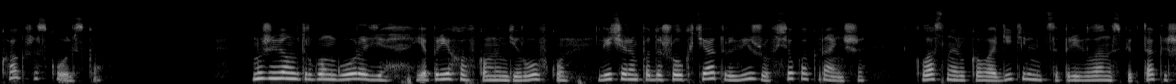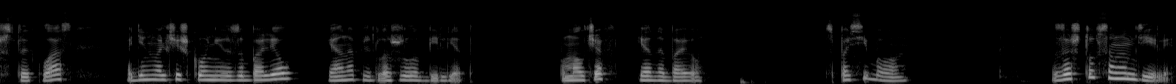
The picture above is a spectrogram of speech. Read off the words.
Как же скользко. Мы живем в другом городе. Я приехал в командировку. Вечером подошел к театру, вижу, все как раньше. Классная руководительница привела на спектакль шестой класс. Один мальчишка у нее заболел, и она предложила билет. Помолчав, я добавил. Спасибо вам. За что в самом деле?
